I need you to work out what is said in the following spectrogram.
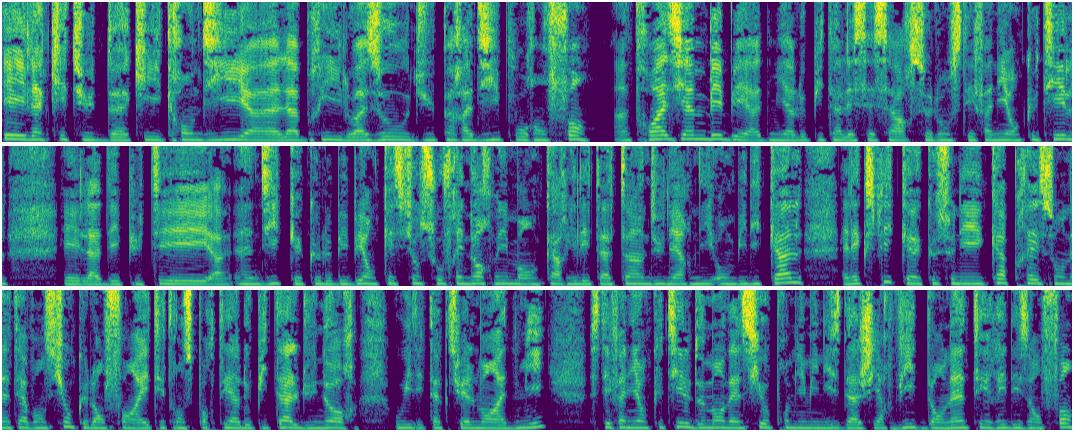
Et l'inquiétude qui grandit à l'abri l'oiseau du paradis pour enfants. Un troisième bébé admis à l'hôpital SSR selon Stéphanie Anquetil. Et la députée indique que le bébé en question souffre énormément car il est atteint d'une hernie ombilicale. Elle explique que ce n'est qu'après son intervention que l'enfant a été transporté à l'hôpital du Nord où il est actuellement admis. Stéphanie Anquetil demande ainsi au Premier ministre d'agir vite dans l'intérêt des enfants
